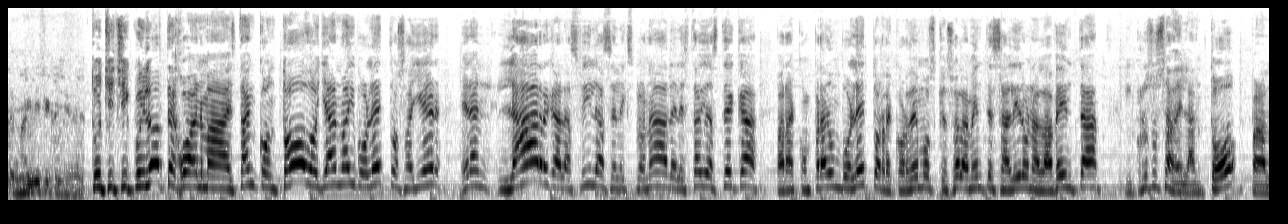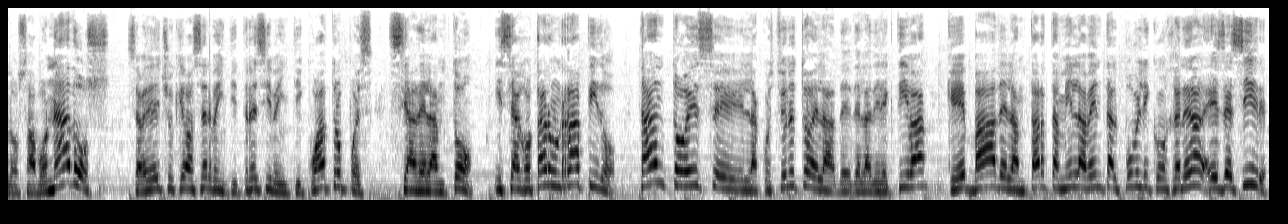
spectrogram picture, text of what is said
de magnífico nivel. Tu chichicuilote, Juanma, están con todo, ya no hay boletos. Ayer eran largas las filas en la explanada del Estadio Azteca para comprar un boleto. Recordemos que solamente salieron a la venta, incluso se adelantó para los abonados. Se había dicho que iba a ser 23 y 24, pues se adelantó y se agotaron rápido. Tanto es eh, la cuestión esto de la, de, la directiva que va a adelantar también la venta al público en general. Es decir,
